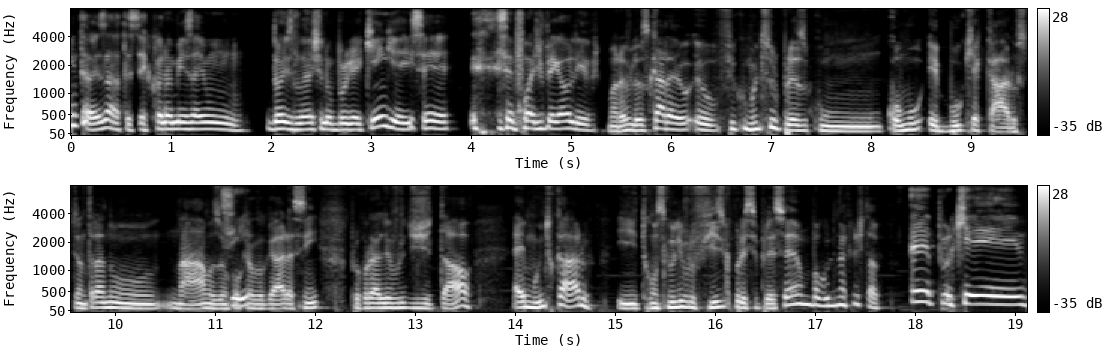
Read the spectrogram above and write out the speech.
Então, exato. Você economiza aí um, dois lanches no Burger King e aí você, você pode pegar o livro. Maravilhoso. Cara, eu, eu fico muito surpreso com como e-book é caro. Se tu entrar no, na Amazon, Sim. qualquer lugar assim, procurar livro digital, é muito caro. E tu conseguir um livro físico por esse preço é um bagulho inacreditável. É, porque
